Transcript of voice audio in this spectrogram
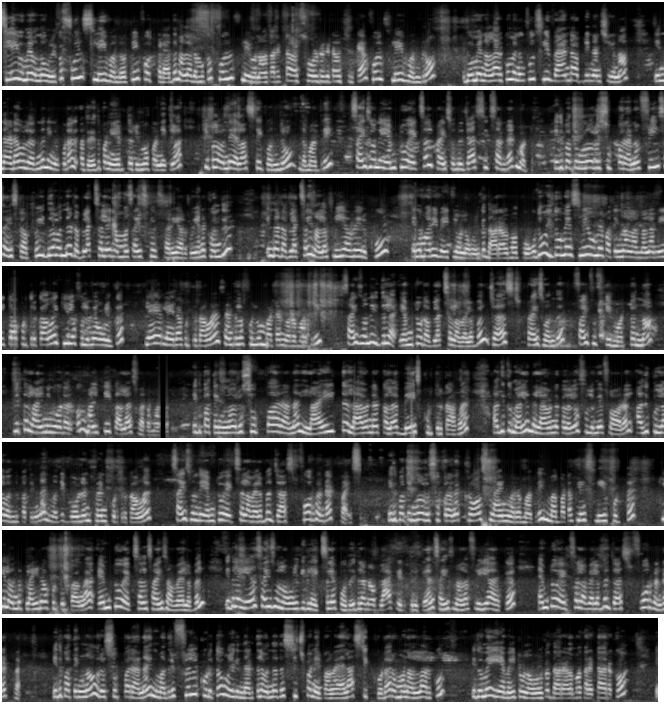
ஸ்லீவுமே வந்து உங்களுக்கு ஃபுல் ஸ்லீவ் வந்துடும் த்ரீ ஃபோர்த் கிடையாது. நல்லா நமக்கு ஃபுல் ஸ்லீவ் நான் கரெக்டாக ஷோல்டர் கிட்ட வச்சுருக்கேன். ஃபுல் ஸ்லீவ் வந்துடும் இதுவுமே நல்லா இருக்கும். எனக்கு ஃபுல் ஸ்லீவ் வேண்டாம் அப்படின்னு நினச்சிங்கன்னா இந்த இடவுல இருந்து கூட அதை இது பண்ணி எடுத்து ரிமூவ் பண்ணிக்கலாம். ஹிப்பில் வந்து எலாஸ்டிக் வந்துடும் இந்த மாதிரி. சைஸ் வந்து M to X L price வந்து ஜஸ்ட் சிக்ஸ் ஹண்ட்ரட் மட்டும். இது பார்த்தீங்கன்னா ஒரு சூப்பரான ஃப்ரீ சைஸ் டாப்பு இதில் வந்து டபுள் எக்ஸ்எல்லே நம்ம சைஸ்க்கு சரியாக இருக்கும். எனக்கு வந்து இந்த டபுள் எக்ஸ்எல் நல்லா ஃப்ரீயாகவே இருக்கும். இந்த மாதிரி வெயிட்டில் உள்ளவங்களுக்கு தாராளமாக போகுதும் இதுவுமே ஸ்லீவுமே பார்த்தீங்கன்னா நல்லா- நல்லா நீட்டாக கொடுத்துருக்காங்க. கீழே ஃபுல்லுமே உங்களுக்கு லேயர் லேயராக கொடுத்துருக்காங்க. சென்டரில் ஃபுல்லும் பட்டன் வர மாதிரி. சைஸ் வந்து இதில் M to double X L available just price வந்து ஃபைவ் ஃபிஃப்டி மட்டும்தான். வித் லைனிங்கோட இருக்கும். மல்டி கலர்ஸ் வர மாதிரி. இது பார்த்தீங்கன்னா ஒரு சூப்பரான லைட் லாவெண்டர் கலர் பேஸ் கொடுத்துருக்காங்க. அதுக்கு மேலே இந்த லாவெண்டர் கலரில் ஃபுல்லுமே ஃப்ளாரல் அதுக்குள்ளே வந்து பார்த்தீங்கன்னா இந்த மாதிரி கோல்டன் print கொடுத்துருக்காங்க. சைஸ் வந்து M to X L available just four hundred price இது பார்த்தீங்கன்னா ஒரு சூப்பரான கிராஸ் லைன் வர மாதிரி நம்ம பட்டர்ஃப்ளை ஸ்லீவ் கொடுத்து கீழே வந்து பிளைனாக கொடுத்துருப்பாங்க. M to X L size available இதில் ஏன் சைஸ் உள்ளவங்களுக்கு இதில் எக்ஸ்எலே போதும். இதில் நான் பிளாக் எடுத்திருக்கேன். சைஸ் நல்லா ஃப்ரீயாக இருக்குது M to X L available just four hundred இது பார்த்தீங்கன்னா ஒரு சூப்பரான இந்த மாதிரி ஃப்ரில் கொடுத்து உங்களுக்கு இந்த இடத்துல வந்து அதை ஸ்டிச் பண்ணியிருப்பாங்க எலாஸ்டிக் கூட ரொம்ப நல்லாயிருக்கும் இதுவுமே என் வெயிட் உள்ளவங்களுக்கு தாராளமாக கரெக்டாக இருக்கும்.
